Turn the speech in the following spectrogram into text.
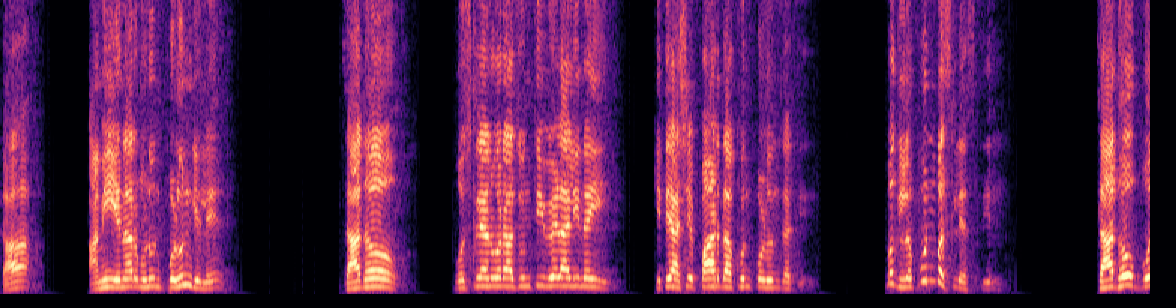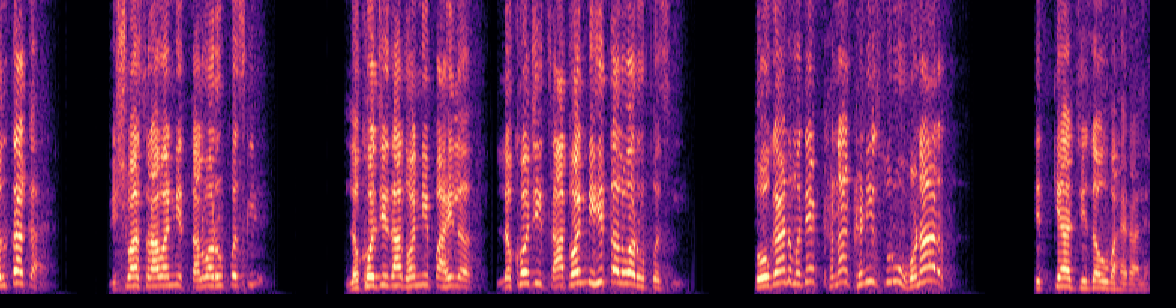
का? आम्ही येणार म्हणून पळून गेले. जाधव भोसल्यांवर अजून ती वेळ आली नाही की ते असे पाड दाखवून पळून जातील. मग लपून बसले असतील. जाधव बोलता काय? विश्वासरावांनी तलवार उपसली. लखोजी जाधवांनी पाहिलं. लखोजी जाधवांनीही तलवार उपसली. दोघांमध्ये खणाखणी सुरू होणार. तितक्या जिजाऊ बाहेर आल्या.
